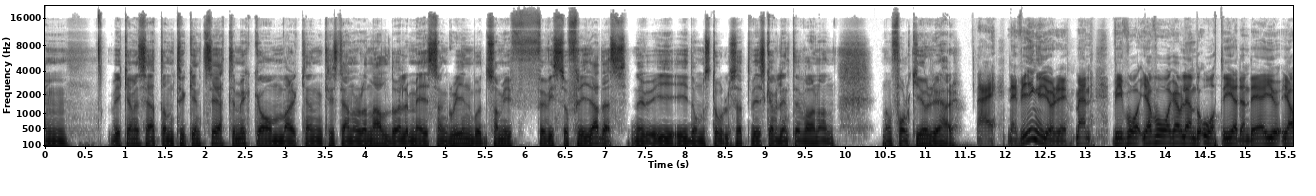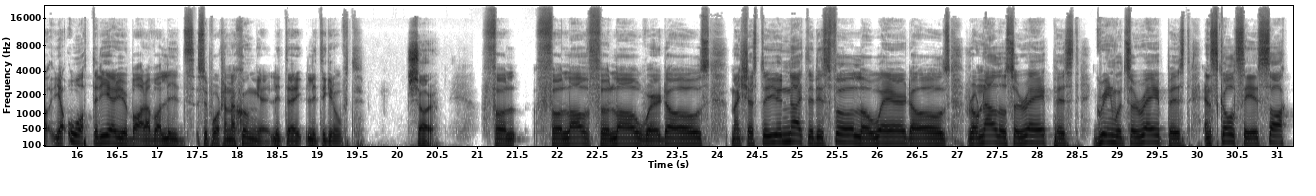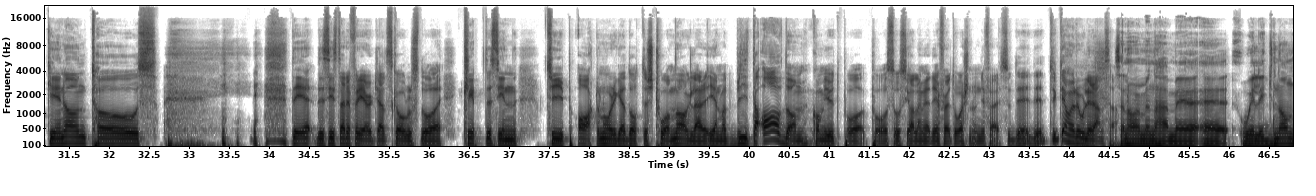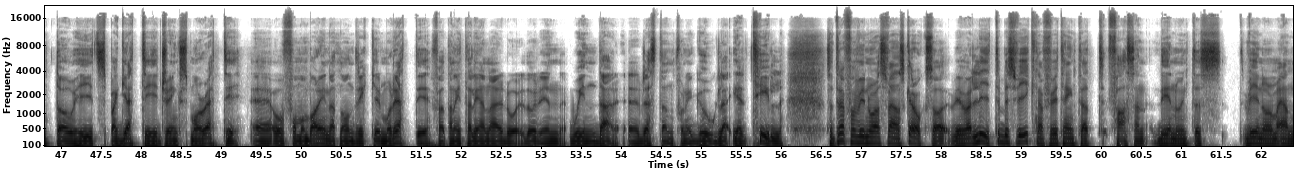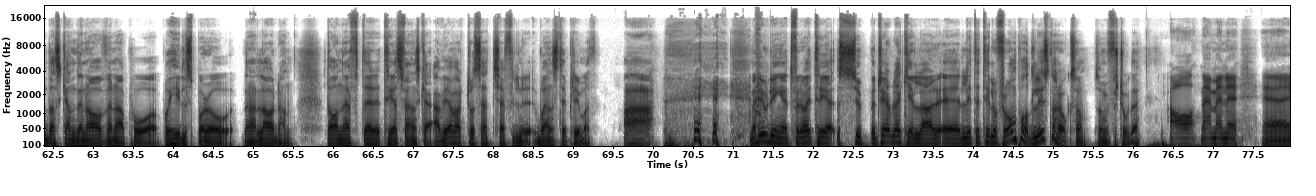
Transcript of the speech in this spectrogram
vi kan väl säga att de tycker inte så jättemycket om varken Cristiano Ronaldo eller Mason Greenwood, som ju förvisso friades nu i, i domstol. Så att vi ska väl inte vara någon, någon folkjury här. Nej, nej, vi är ingen jury, men vi jag vågar väl ändå återge den. Det är ju, jag, jag återger ju bara vad Leeds-supportrarna sjunger, lite, lite grovt. Kör. Full, full of, full of weirdos. Manchester United is full of weirdos. Ronaldo's a rapist, Greenwood's a rapist, and Scholesy is sucking on toes. det, det sista refererar till att Scholes då klippte sin typ 18-åriga dotters tånaglar genom att bita av dem, kom ut på, på sociala medier för ett år sedan ungefär. Så det, det tyckte jag var en rolig ramsa. Sen har de det här med eh, Willy Gnonto, he eats spaghetti, he drinks Moretti. Eh, och får man bara in att någon dricker Moretti för att han är italienare, då, då är det en win där. Eh, resten får ni googla er till. Så träffade vi några svenskar också. Vi var lite besvikna för vi tänkte att fasen, det är nog inte vi är nog de enda skandinaverna på, på Hillsborough den här lördagen. Dagen efter, tre svenskar. Ja, vi har varit och sett Sheffield Wednesday Plymouth. Ah. Men det gjorde inget, för det var tre supertrevliga killar. Eh, lite till och från poddlyssnare också, som vi förstod det. Ja, nej men eh,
